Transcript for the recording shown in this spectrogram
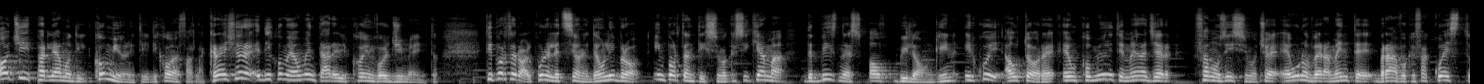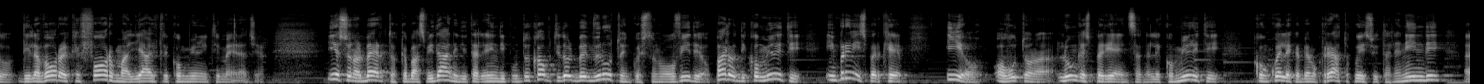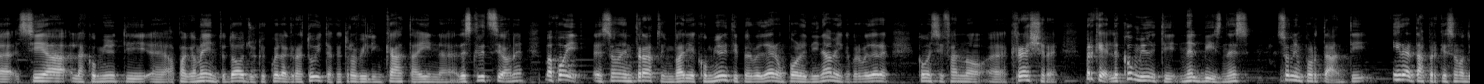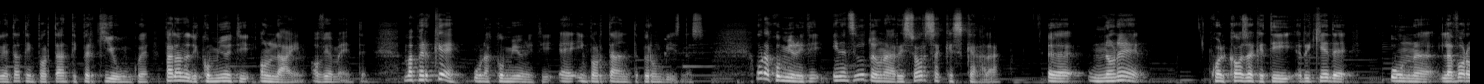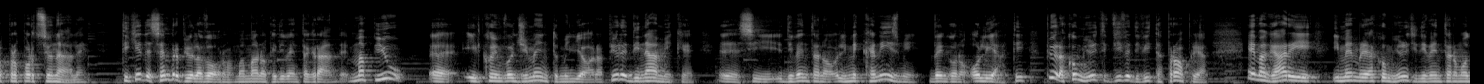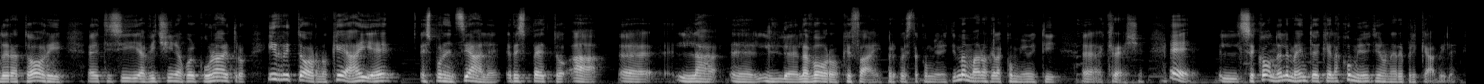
Oggi parliamo di community, di come farla crescere e di come aumentare il coinvolgimento. Ti porterò alcune lezioni da un libro importantissimo che si chiama The Business of Belonging, il cui autore è un community manager famosissimo, cioè è uno veramente bravo che fa questo di lavoro e che forma gli altri community manager. Io sono Alberto Cabasvidani di italianindi.com, ti do il benvenuto in questo nuovo video. Parlo di community in primis perché io ho avuto una lunga esperienza nelle community con quelle che abbiamo creato qui su Italian Indie, eh, sia la community eh, a pagamento Dojo che quella gratuita che trovi linkata in descrizione, ma poi eh, sono entrato in varie community per vedere un po' le dinamiche, per vedere come si fanno eh, crescere, perché le community nel business sono importanti in realtà perché sono diventate importanti per chiunque, parlando di community online ovviamente. Ma perché una community è importante per un business? Una community innanzitutto è una risorsa che scala, eh, non è qualcosa che ti richiede un lavoro proporzionale, ti chiede sempre più lavoro man mano che diventa grande, ma più eh, il coinvolgimento migliora, più le dinamiche eh, si diventano, i meccanismi vengono oliati, più la community vive di vita propria e magari i membri della community diventano moderatori, eh, ti si avvicina qualcun altro. Il ritorno che hai è esponenziale rispetto al eh, lavoro che fai per questa community, man mano che la community eh, cresce. E il secondo elemento è che la community non è replicabile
